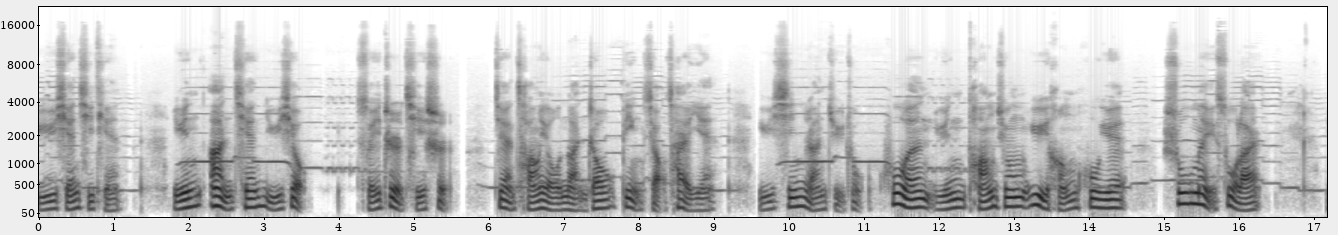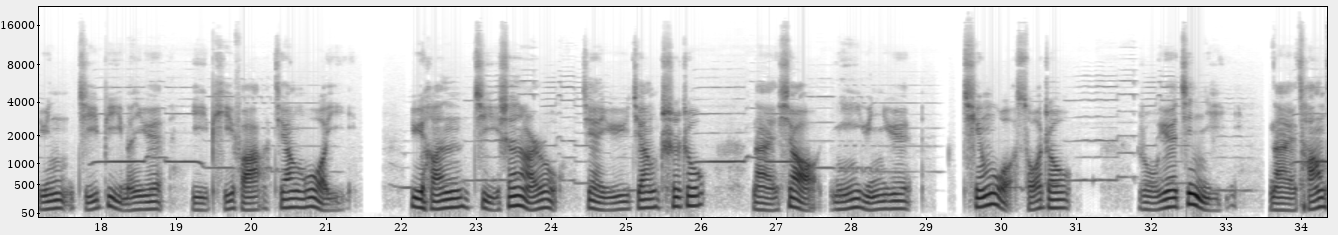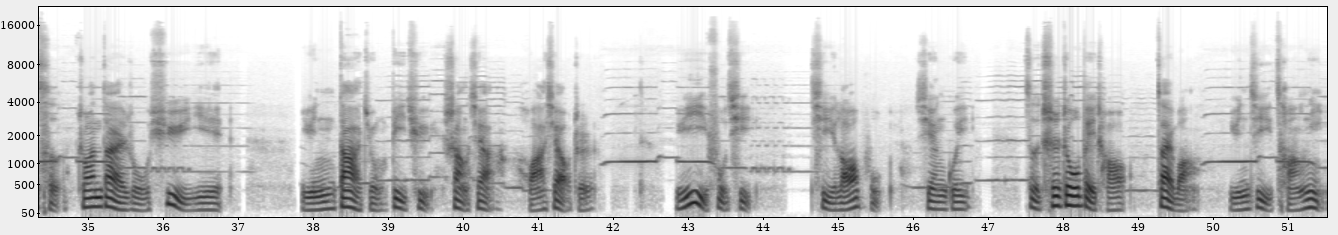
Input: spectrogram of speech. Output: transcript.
余闲其田，云暗牵余袖，随至其室，见藏有暖粥并小菜焉。于欣然举箸，忽闻云堂兄玉衡呼曰：“叔妹速来！”云即闭门曰：“以疲乏，将卧矣。”玉衡起身而入，见余将吃粥，乃笑倪云曰：“请我索粥。”汝曰：“尽矣。”乃藏此，专待汝续耶？云大窘必去，上下华笑之。余亦复泣，弃老仆先归。自蚩舟被朝，再往云际藏匿，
